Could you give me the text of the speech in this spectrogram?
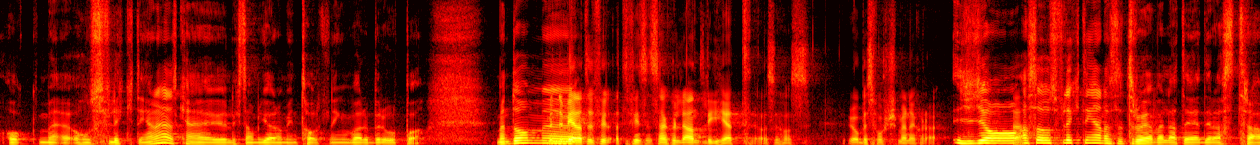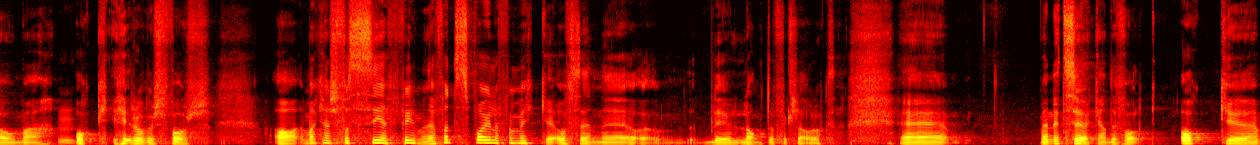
Och med, hos flyktingarna här kan jag ju liksom göra min tolkning vad det beror på. Men, de, Men du menar att det, att det finns en särskild andlighet alltså hos Robertsfors-människorna? Ja, ja, alltså hos flyktingarna så tror jag väl att det är deras trauma. Mm. Och i Robertsfors Ja, man kanske får se filmen. Jag får inte spoila för mycket och sen eh, blir det långt att förklara också. Eh, men ett sökande folk. Och eh, eh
